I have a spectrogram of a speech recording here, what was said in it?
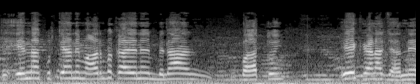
ਤੇ ਇਹਨਾਂ ਕੁੱਤਿਆਂ ਨੇ ਮਾਰ ਮਕਾਏ ਨੇ ਬਿਨਾਂ ਬਾਤ ਤੋਂ ਹੀ। ਇਹ ਕਹਿਣਾ ਚਾਹੁੰਦੇ ਆ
